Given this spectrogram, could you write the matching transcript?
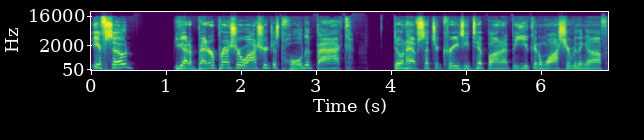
If so, you got a better pressure washer, just hold it back. Don't have such a crazy tip on it, but you can wash everything off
